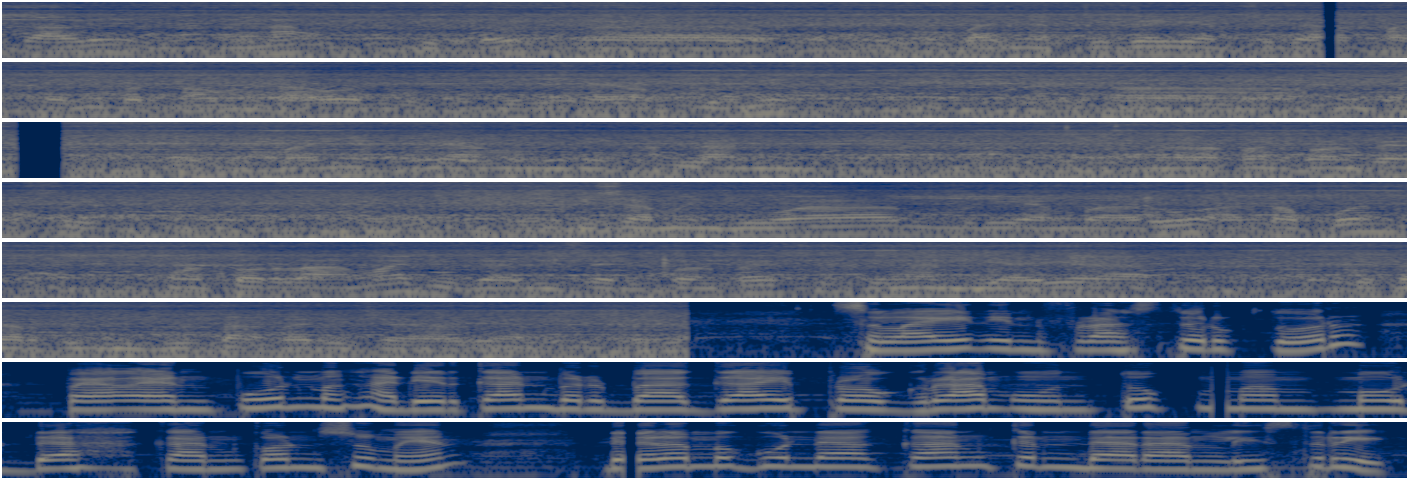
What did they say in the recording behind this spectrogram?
sekali enak gitu banyak juga yang sudah pakainya bertahun-tahun gitu. jadi saya optimis banyak yang akan melakukan konversi bisa menjual, membeli yang baru ataupun motor lama juga bisa dikonversi dengan biaya sekitar 7 juta tadi saya lihat. Selain infrastruktur, PLN pun menghadirkan berbagai program untuk memudahkan konsumen dalam menggunakan kendaraan listrik.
